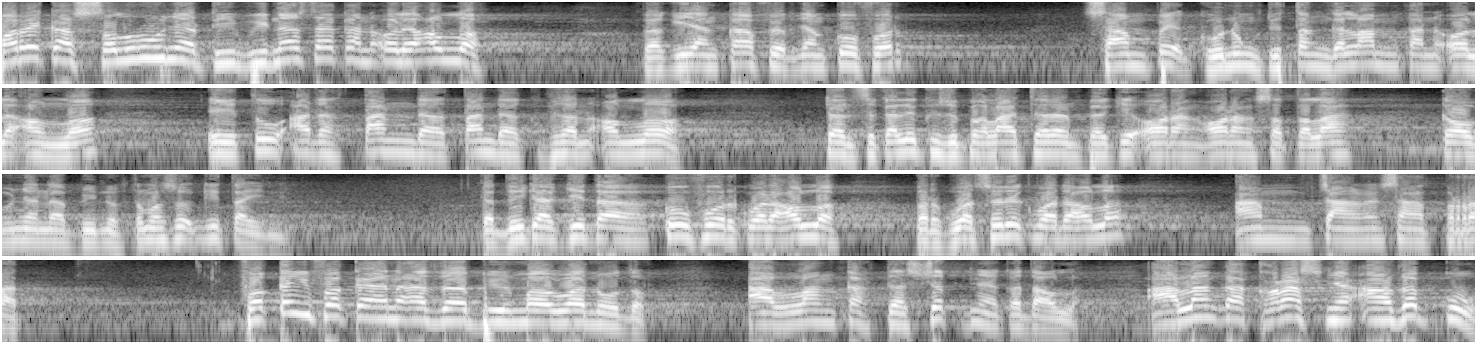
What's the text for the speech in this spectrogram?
mereka seluruhnya dibinasakan oleh Allah bagi yang kafir yang kufur sampai gunung ditenggelamkan oleh Allah itu ada tanda-tanda kebesaran Allah dan sekaligus pelajaran bagi orang-orang setelah kaumnya Nabi Nuh termasuk kita ini Ketika kita kufur kepada Allah, berbuat syirik kepada Allah, ancaman sangat berat. Fa kaifa kana adzabi wa Alangkah dahsyatnya kata Allah. Alangkah kerasnya azabku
